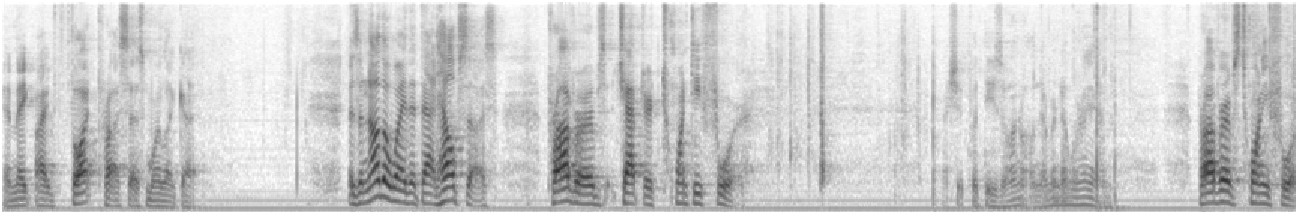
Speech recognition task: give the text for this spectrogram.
and make my thought process more like God. There's another way that that helps us Proverbs chapter 24. I should put these on, I'll never know where I am. Proverbs 24.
